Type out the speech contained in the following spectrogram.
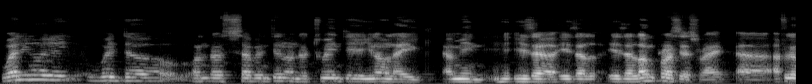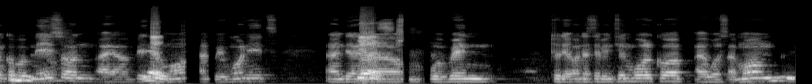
Well, you know, with the under 17, under 20, you know, like I mean, it's a it's a it's a long process, right? Uh, African Cup of mm-hmm. Nations, I have been yeah. on and we won it, and then yes. um, we went to the under 17 World Cup. I was among,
